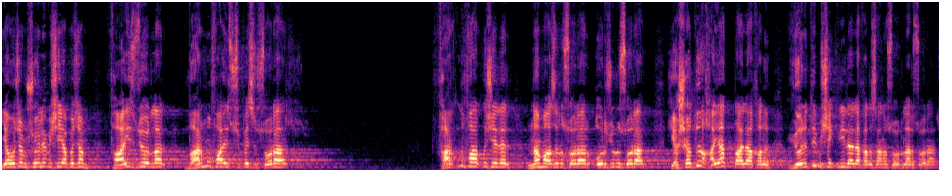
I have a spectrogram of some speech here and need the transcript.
Ya hocam şöyle bir şey yapacağım, faiz diyorlar, var mı faiz şüphesi sorar. Farklı farklı şeyler, namazını sorar, orucunu sorar, yaşadığı hayatla alakalı, yönetim şekliyle alakalı sana sorular sorar.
